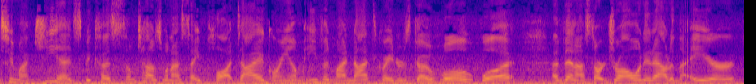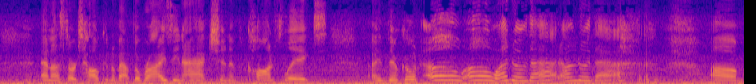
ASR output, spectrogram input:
to my kids because sometimes when I say plot diagram, even my ninth graders go, huh, what? And then I start drawing it out in the air and I start talking about the rising action and the conflict, and they're going, "Oh, oh, I know that, I know that." um,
